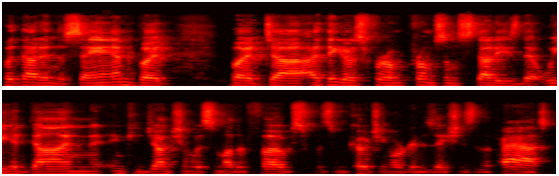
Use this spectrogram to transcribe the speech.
put that in the sand, but but uh, I think it was from from some studies that we had done in conjunction with some other folks with some coaching organizations in the past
